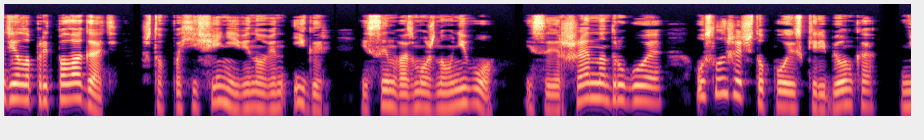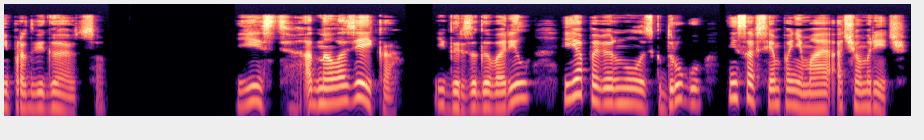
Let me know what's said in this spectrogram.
дело предполагать, что в похищении виновен Игорь, и сын, возможно, у него, и совершенно другое – услышать, что поиски ребенка не продвигаются. Есть одна лазейка, Игорь заговорил, и я повернулась к другу, не совсем понимая, о чем речь.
